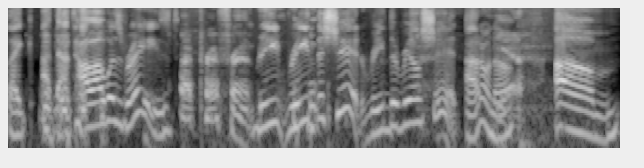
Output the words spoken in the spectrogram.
Like, that's how I was raised. my preference. Read, read the shit. Read the real shit. I don't know. Yeah. Um.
